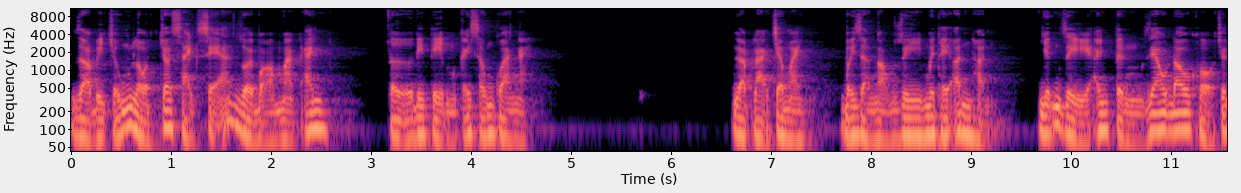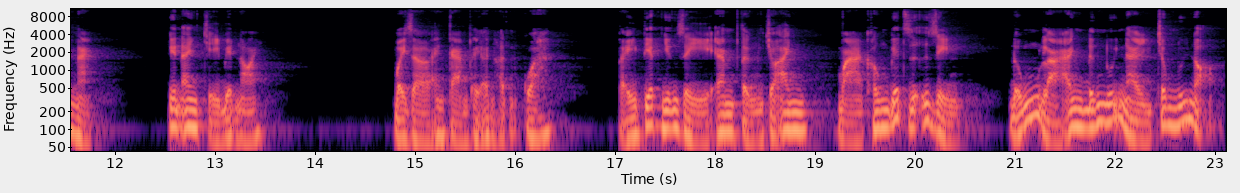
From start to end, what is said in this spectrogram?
Giờ bị chúng lột cho sạch sẽ Rồi bỏ mặt anh. Tự đi tìm cái sống qua ngày. Gặp lại Trâm Anh, Bây giờ Ngọc Duy mới thấy ân hận. Những gì anh từng gieo đau khổ cho nàng. Nên anh chỉ biết nói, Bây giờ anh cảm thấy ân hận quá. Thấy tiếc những gì em từng cho anh Mà không biết giữ gìn. Đúng là anh đứng núi này trong núi nọ.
